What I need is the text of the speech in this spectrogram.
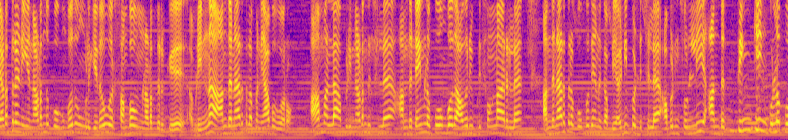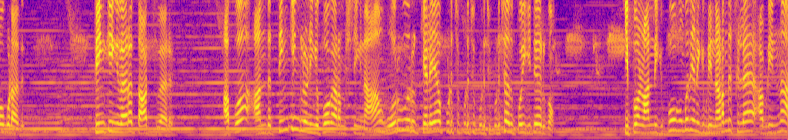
இடத்துல நீங்கள் நடந்து போகும்போது உங்களுக்கு ஏதோ ஒரு சம்பவம் நடந்திருக்கு அப்படின்னா அந்த நேரத்தில் இப்போ ஞாபகம் வரும். ஆமாம்ல அப்படி நடந்துச்சுல அந்த டைமில் போகும்போது அவர் இப்படி சொன்னார்ல அந்த நேரத்தில் போகும்போது எனக்கு அப்படி அடிபட்டுச்சுல அப்படின்னு சொல்லி அந்த திங்கிங்குள்ளே போகக்கூடாது. திங்கிங் வேறு தாட்ஸ் வேறு. அப்போ அந்த திங்கிங்கில் நீங்கள் போக ஆரம்பிச்சிட்டிங்கன்னா ஒரு ஒரு கிளையா பிடிச்சி பிடிச்சி பிடிச்சி பிடிச்சி அது போய்கிட்டே இருக்கும். இப்போ நான் அன்றைக்கி போகும்போது எனக்கு இப்படி நடந்துச்சுல அப்படின்னா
